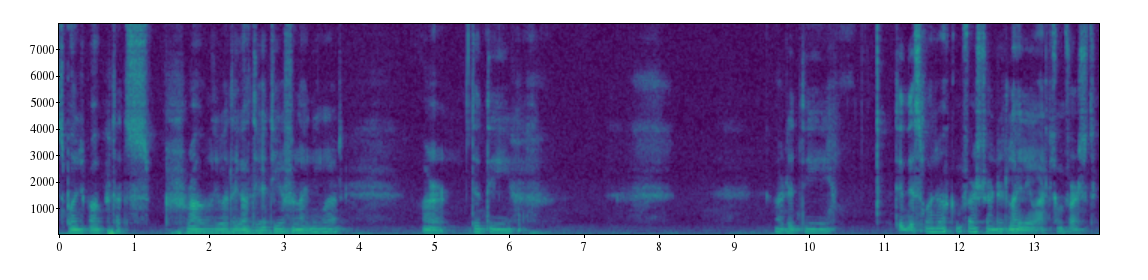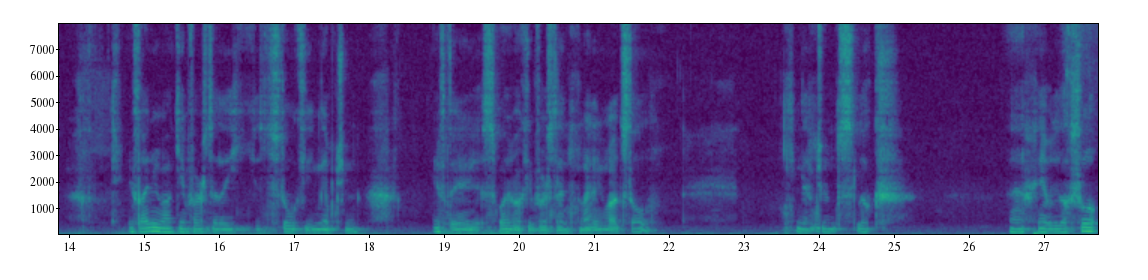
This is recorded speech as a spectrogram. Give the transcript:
SpongeBob. That's probably what they got the idea for Lightning Rod. Or did the or did the did the SpongeBob come first or did Lightning Rod come first? If Lightning Rod came first then they stole King Neptune. If the SpongeBob came first then Lightning Rod stole King Neptune's look. Uh, yeah, but he looks so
